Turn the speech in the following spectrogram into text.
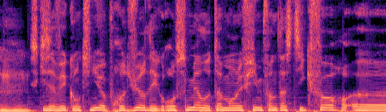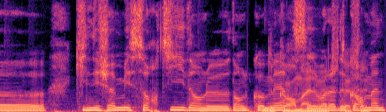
Mhm. Parce qu'ils avaient continué à produire des grosses merdes, notamment le film Fantastic Four, euh, qui n'est jamais sorti dans le dans le commerce, voilà, de Corman,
